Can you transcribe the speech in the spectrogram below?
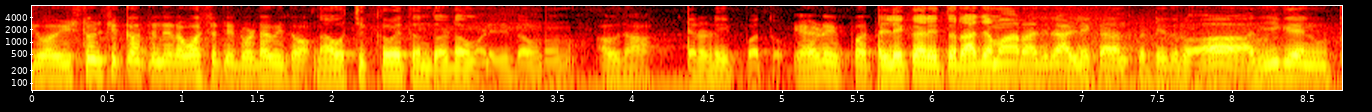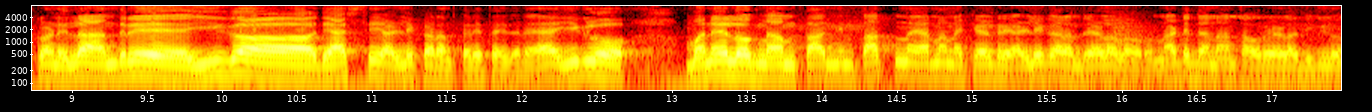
ಇವಾಗ ಇಷ್ಟೊಂದು ಚಿಕ್ಕ ತಂದಿರೋ ವಸತಿ ದೊಡ್ಡವಿದ್ದು ನಾವು ಚಿಕ್ಕವೇ ತಂದು ದೊಡ್ಡವ ಮಾಡಿದ್ದು ಅವನು ಹೌದಾ? ಎರಡು ಇಪ್ಪತ್ತು. ಎರಡು ಇಪ್ಪತ್ತು. ಹಳ್ಳಿಕಾರ ಇತ್ತು ರಾಜ ಮಹಾರಾಜರೇ ಹಳ್ಳಿಕಾರ ಅಂತ ಕಟ್ಟಿದ್ರು. ಅದು ಈಗೇನು ಉತ್ಕೊಂಡಿಲ್ಲ. ಅಂದ್ರೆ ಈಗ ಜಾಸ್ತಿ ಹಳ್ಳಿಕಾರ ಅಂತ ಕರಿತಾ ಇದ್ದಾರೆ ಈಗಲೂ ಮನೇಲಿ ಹೋಗಿ ನಮ್ಮ ತಾ ನಿಮ್ಮ ತಾತನ ಯಾರನ್ನ ಕೇಳ್ರಿ ಹಳ್ಳಿಕಾರ ಅಂತ ಹೇಳಲ್ಲ ಅವರು. ನಾಟಿದಾನ ಅಂತ ಅವ್ರು ಹೇಳೋದು ಈಗ್ಲೂ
